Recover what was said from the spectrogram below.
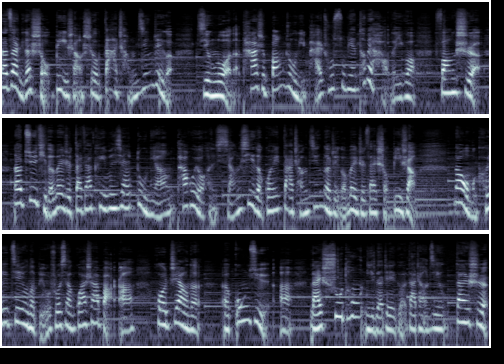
那在你的手臂上是有大肠经这个经络的，它是帮助你排除宿便特别好的一个方式。那具体的位置大家可以问一下度娘，她会有很详细的关于大肠经的这个位置在手臂上。那我们可以借用的，比如说像刮痧板啊，或这样的呃工具啊，来疏通你的这个大肠经。但是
